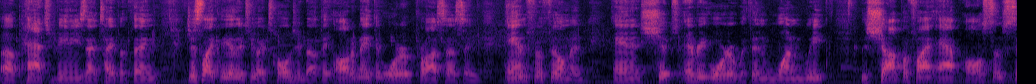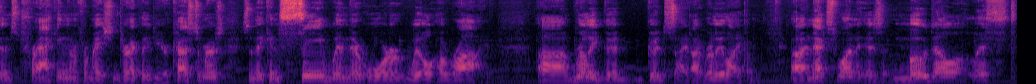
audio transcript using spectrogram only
uh, patch beanies that type of thing. Just like the other two I told you about they automate the order processing and fulfillment and it ships every order within one week. The Shopify app also sends tracking information directly to your customers so they can see when their order will arrive. Uh, really good good site. I really like them uh, next one is Modalyst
